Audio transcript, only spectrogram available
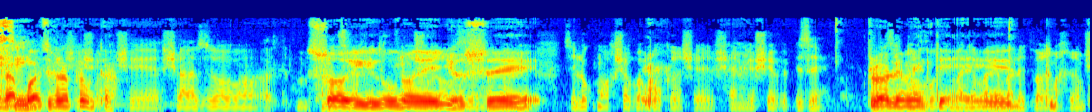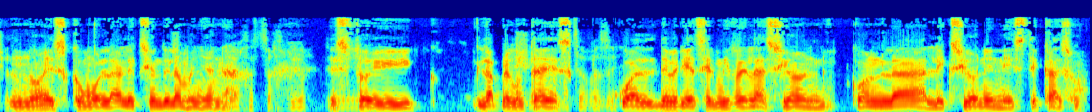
Sí. ¿Puedo hacer una pregunta? Soy uno de ellos. Eh, probablemente eh, no es como la lección de la mañana. Estoy. La pregunta es, ¿cuál debería ser mi relación con la lección en este caso?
